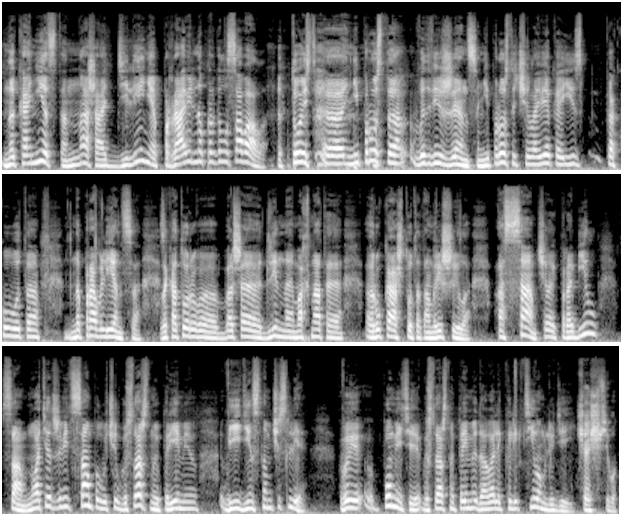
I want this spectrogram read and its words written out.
Наконец-то наше отделение правильно проголосовало. То есть э, не просто выдвиженца, не просто человека из какого-то направленца, за которого большая длинная мохнатая рука что-то там решила, а сам человек пробил, сам. Ну, отец же ведь сам получил государственную премию в единственном числе. Вы помните, государственную премию давали коллективам людей? Чаще всего.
